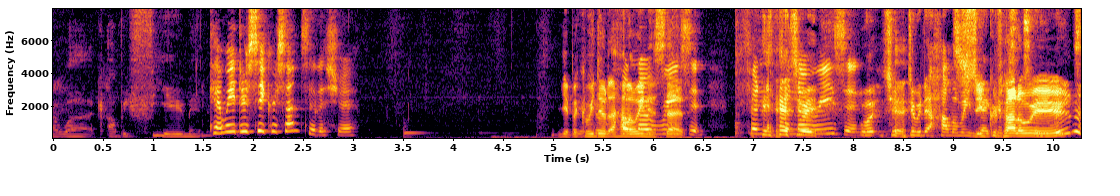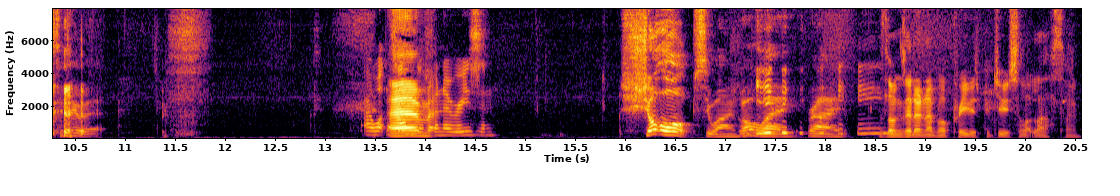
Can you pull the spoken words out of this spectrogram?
at work, I'll be fuming. Can we do Secret Santa this year? Yeah, but can we do it at For Halloween no instead? reason. for, for Yeah, no should we- reason. What, should do it at Halloween. yeah, Secret give us two Halloween. weeks to do it. I want Xander Um, for no reason. Shut up, Siwan. Go away. right. As long as I don't have our previous producer like last time.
